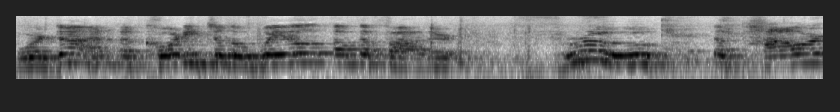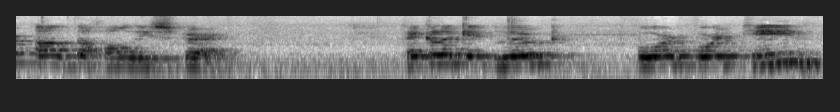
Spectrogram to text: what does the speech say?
were done according to the will of the Father through the power of the Holy Spirit. Take a look at Luke 4:14.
